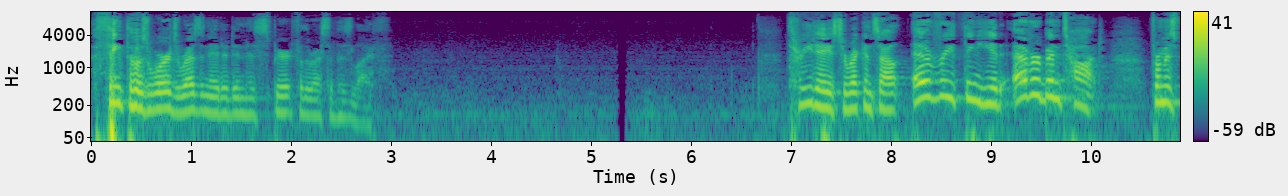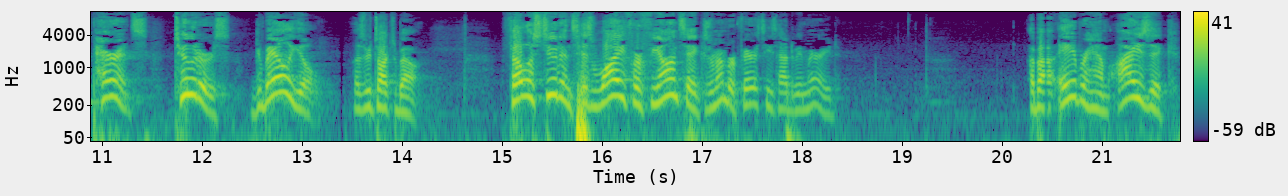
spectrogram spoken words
I think those words resonated in his spirit for the rest of his life. Three days to reconcile everything he had ever been taught from his parents, tutors, Gamaliel, as we talked about, fellow students, his wife or fiance, because remember, Pharisees had to be married about Abraham, Isaac,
